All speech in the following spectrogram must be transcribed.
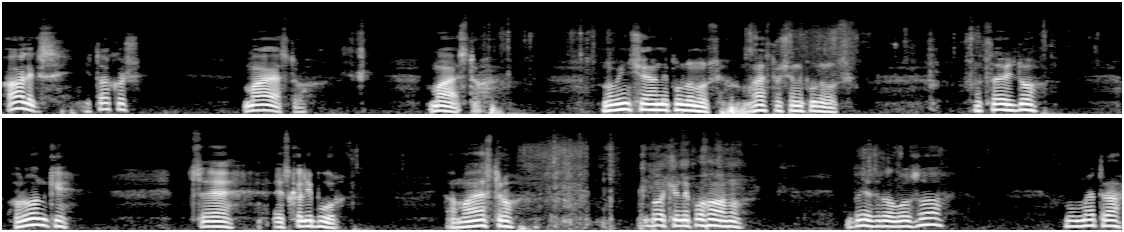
Алекс і також Маестро. Маестро. Ну він ще не плодоносив. Маестро ще не плодоносив. Оце ось до гронки. Це ескалібур. А маестро бачу непогано. Безра лоза. Ну, метра.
